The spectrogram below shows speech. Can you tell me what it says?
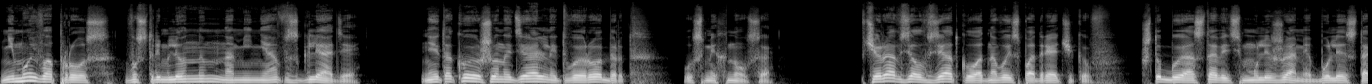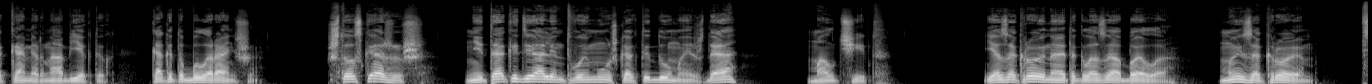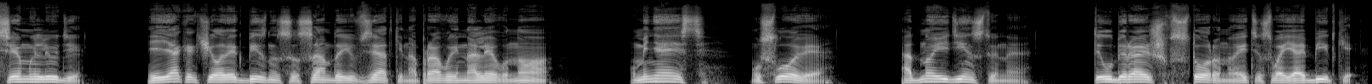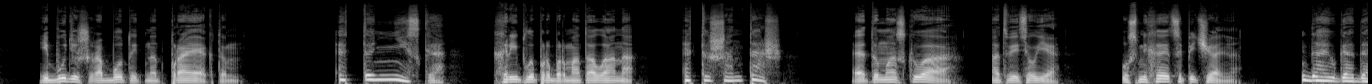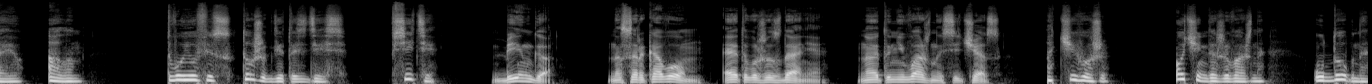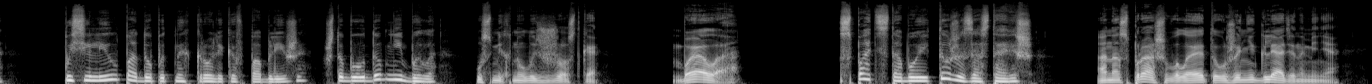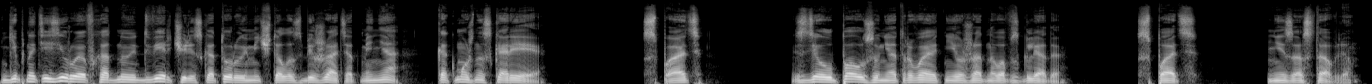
Не мой вопрос в устремленном на меня взгляде. «Не такой уж он идеальный, твой Роберт», — усмехнулся. «Вчера взял взятку у одного из подрядчиков, чтобы оставить муляжами более ста камер на объектах, как это было раньше. Что скажешь? Не так идеален твой муж, как ты думаешь, да?» Молчит. «Я закрою на это глаза, Белла. Мы закроем. Все мы люди. И я, как человек бизнеса, сам даю взятки направо и налево, но... У меня есть условие. Одно единственное. Ты убираешь в сторону эти свои обидки и будешь работать над проектом. «Это низко», — хрипло пробормотала она. «Это шантаж». «Это Москва», — ответил я. Усмехается печально. «Дай угадаю, Алан. Твой офис тоже где-то здесь, в Сити?» «Бинго! На сороковом этого же здания. Но это не важно сейчас». «Отчего же? Очень даже важно. Удобно. Поселил подопытных кроликов поближе, чтобы удобнее было», — усмехнулась жестко. «Белла!» «Спать с тобой тоже заставишь?» Она спрашивала это, уже не глядя на меня, гипнотизируя входную дверь, через которую мечтала сбежать от меня как можно скорее. «Спать?» Сделал паузу, не отрывая от нее жадного взгляда. «Спать не заставлю».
